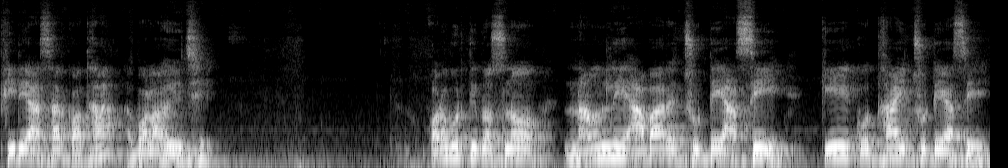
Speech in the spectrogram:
ফিরে আসার কথা বলা হয়েছে। পরবর্তী প্রশ্ন, নামলে আবার ছুটে আসে? কে কোথায় ছুটে আসে?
